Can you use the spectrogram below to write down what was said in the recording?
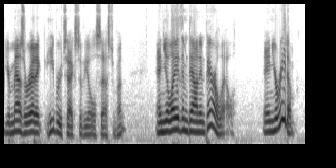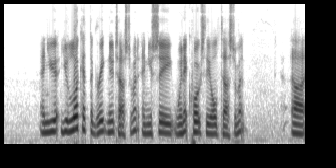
your Masoretic Hebrew text of the Old Testament, and you lay them down in parallel, and you read them, and you you look at the Greek New Testament, and you see when it quotes the Old Testament, uh,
